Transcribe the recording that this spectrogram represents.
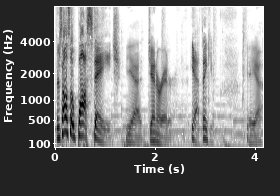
There's also Boss Stage. Yeah, Generator. Yeah, thank you. Yeah, yeah.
